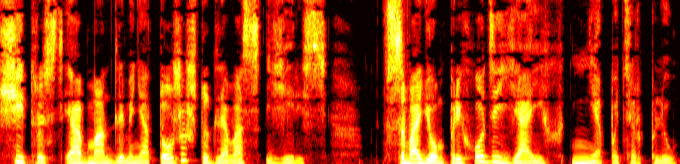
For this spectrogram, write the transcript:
Хитрость и обман для меня тоже, что для вас ересь. В своем приходе я их не потерплю.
